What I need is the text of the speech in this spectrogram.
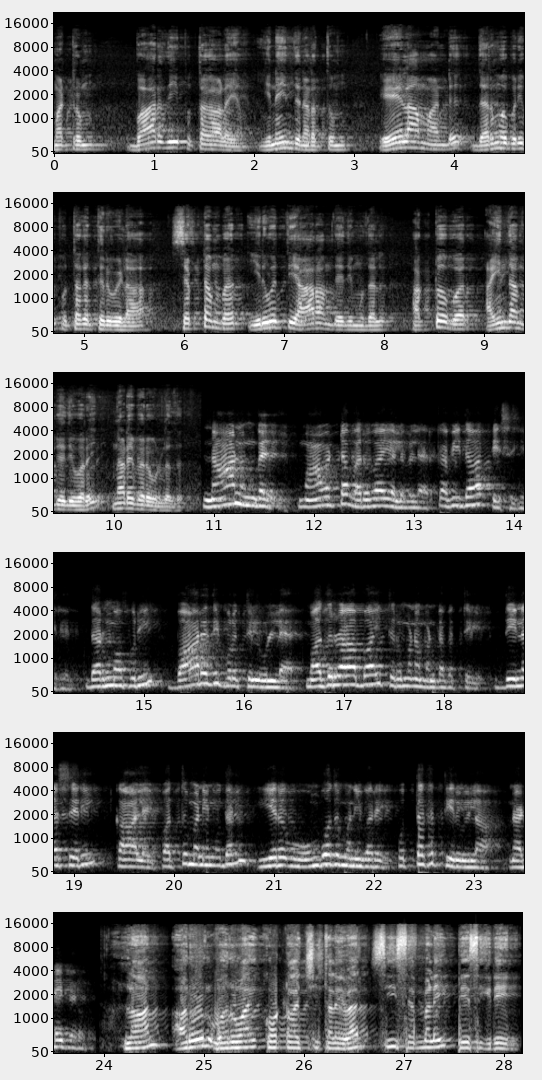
மற்றும் பாரதி புத்தகாலயம் இணைந்து நடத்தும் ஏழாம் ஆண்டு தருமபுரி புத்தகத் திருவிழா செப்டம்பர் இருபத்தி ஆறாம் தேதி முதல் அக்டோபர் ஐந்தாம் தேதி வரை நடைபெற உள்ளது. நான் உங்கள் மாவட்ட வருவாய் அலுவலர் கவிதா பேசுகிறேன். தர்மபுரி பாரதிபுரத்தில் உள்ள மதுராபாய் திருமண மண்டபத்தில் தினசரி காலை பத்து மணி முதல் இரவு ஒன்பது மணி வரை புத்தக திருவிழா நடைபெறும். நான் அரூர் வருவாய் கோட்டாட்சி தலைவர் சி. செம்மலை பேசுகிறேன்.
